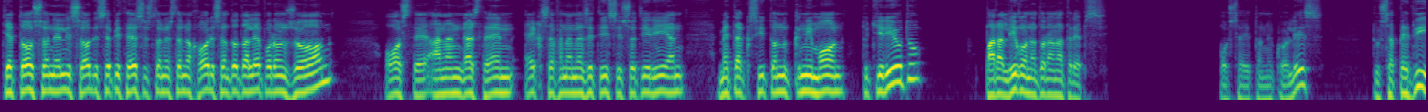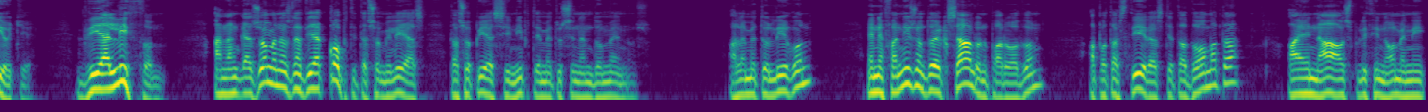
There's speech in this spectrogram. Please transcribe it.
και τόσον ελισσόδεις επιθέσεις των εστενοχώρησαν των ταλέπορων ζώων, ώστε αναγκαστέν έξαφνα να ζητήσει σωτηρίαν μεταξύ των κνημών του κυρίου του, παραλίγο να τον ανατρέψει. Ο Σαϊτον Νικολής τους απεδίωκε, διαλύθων, αναγκαζόμενος να διακόπτει τας ομιλίας τας οποίας συνήπτε με τους συναντωμένους. Αλλά με το λίγον ενεφανίζονται εξάλλων παρόδων από τα στήρας και τα δώματα αενάως πληθυνόμενοι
